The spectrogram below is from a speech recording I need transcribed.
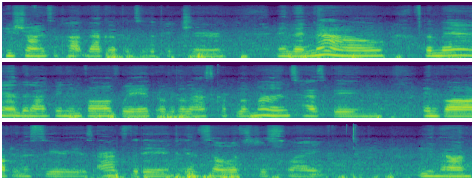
He's trying to pop back up into the picture. And then now the man that I've been involved with over the last couple of months has been involved in a serious accident. And so it's just like, you know, I'm,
